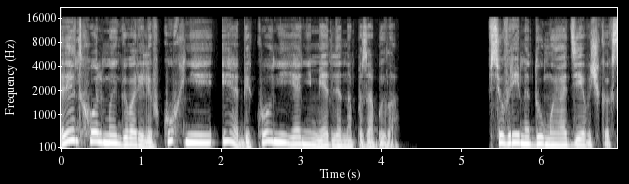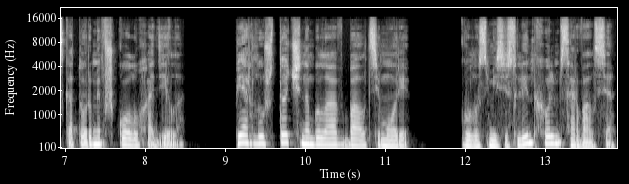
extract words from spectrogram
Линдхольмы говорили в кухне, и о беконе я немедленно позабыла. Все время думаю о девочках, с которыми в школу ходила. Перл уж точно была в Балтиморе. Голос миссис Линдхольм сорвался.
